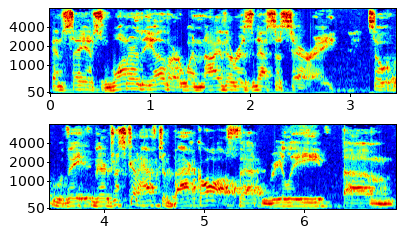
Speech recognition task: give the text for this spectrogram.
and say it's one or the other when neither is necessary. So they, they're just going to have to back off that really um,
